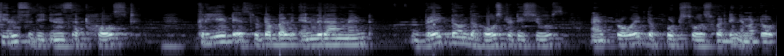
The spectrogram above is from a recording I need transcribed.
kills the insect host, create a suitable environment, break down the host tissues and provide the food source for the nematode.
